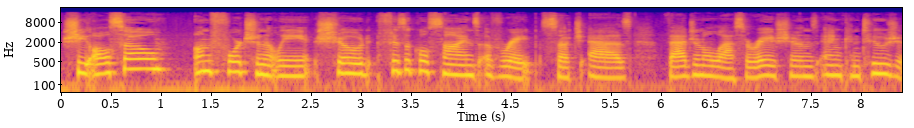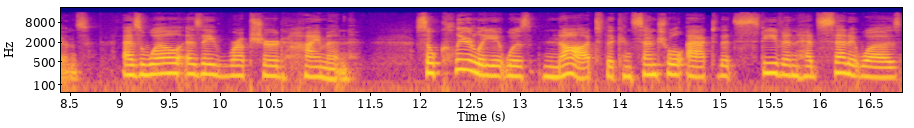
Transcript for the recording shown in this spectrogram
She also, unfortunately, showed physical signs of rape, such as vaginal lacerations, and contusions, as well as a ruptured hymen. So clearly, it was not the consensual act that Stephen had said it was,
